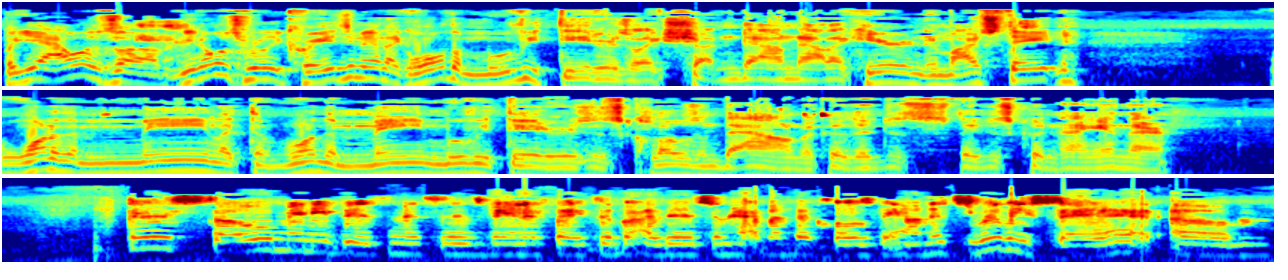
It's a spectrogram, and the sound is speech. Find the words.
But yeah, I was. Uh, you know what's really crazy, man? Like all the movie theaters are like shutting down now. Like here in, my state, one of the main, like the one of the main movie theaters is closing down because they just they just couldn't hang in there. There's so many businesses being affected by this and having to close down. It's really sad. Um,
